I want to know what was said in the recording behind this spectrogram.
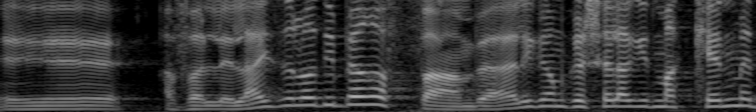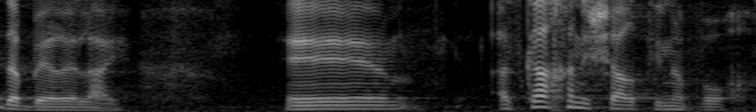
אה, אבל אליי זה לא דיבר אף פעם, והיה לי גם קשה להגיד מה כן מדבר אליי. אה, אז ככה נשארתי נבוך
